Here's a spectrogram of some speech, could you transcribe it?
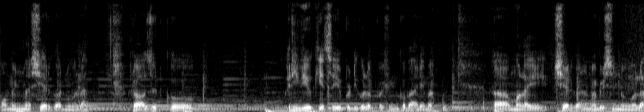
कमेन्टमा सेयर गर्नुहोला। र हजुरको रिभ्यू के छ यो पर्टिकुलर पर्फ्युमको बारेमा मलाई सेयर गर्न नबिर्सिनु होला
